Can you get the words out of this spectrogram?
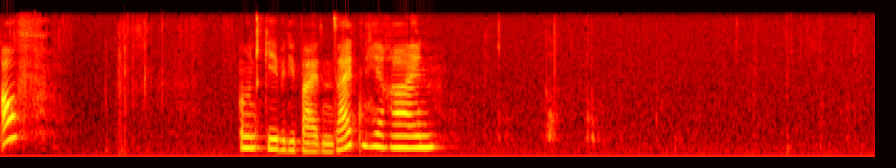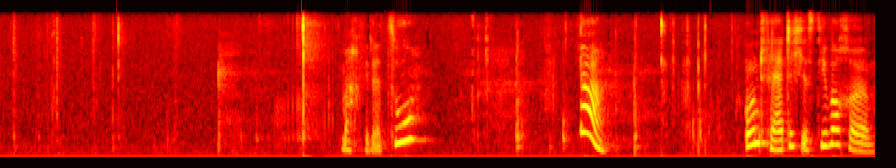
auf und gebe die beiden Seiten hier rein. Wieder zu. Ja. Und fertig ist die Woche.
